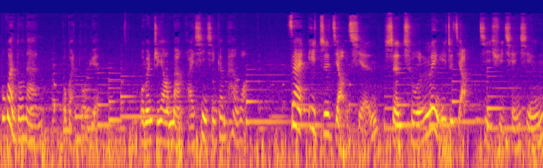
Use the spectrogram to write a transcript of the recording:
不管多难，不管多远。我们只要满怀信心跟盼望，在一只脚前伸出另一只脚，继续前行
